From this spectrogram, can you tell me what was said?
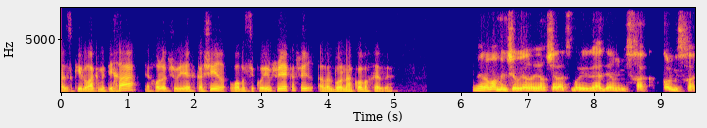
אז כאילו רק מתיחה, יכול להיות שהוא יהיה כשיר, רוב הסיכויים שהוא יהיה כשיר, אבל בואו נעקוב אחרי זה. אני לא מאמין שהוא ירשה לעצמו להיעדר ממשחק, כל משחק,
